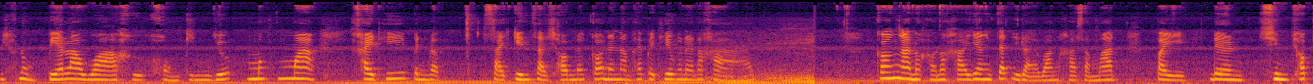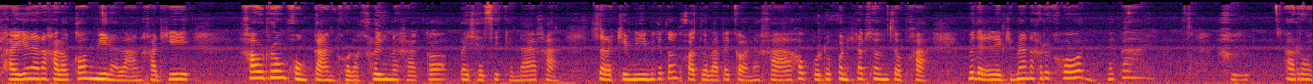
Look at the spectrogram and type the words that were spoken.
มีขนมเปี๊ยะลาวาคือของกินเยอะมาก ๆ ใครที่เป็นแบบสายกินสายช็อปนะก็แนะนำให้ไปเที่ยวกันได้นะคะ ก็งานของเขานะคะ ยังจัดอีกหลายวันค่ะ สามารถไปเดินชิมช็อปไทยกันได้นะคะ แล้วก็มีหลายร้านค่ะที่ เข้าร่วมโครงการคนละครึ่งนะคะ ก็ไปใช้สิทธิ์กันได้ค่ะสำหรับคลิปนี้ไม่ก็ต้องขอตัวลาไปก่อนนะคะ ขอบคุณทุกคนที่รับชมจบค่ะไว้แต่ในคลิปหน้านะคะทุกคน บ๊ายบาย คืออร่อย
